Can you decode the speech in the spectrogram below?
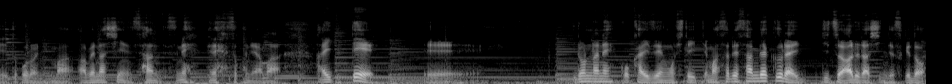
えー、ところに、まあ、安倍な支援さんですね、そこにはまあ入って、えー、いろんなねこう改善をしていって、まあ、それ300ぐらい実はあるらしいんですけど、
